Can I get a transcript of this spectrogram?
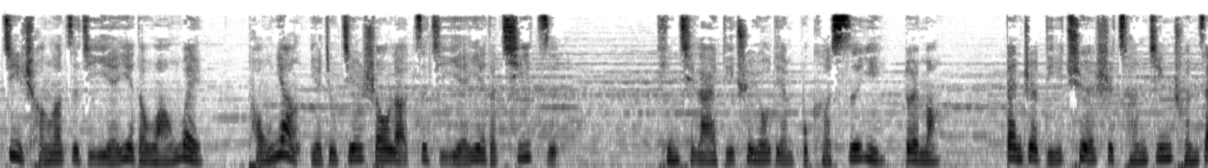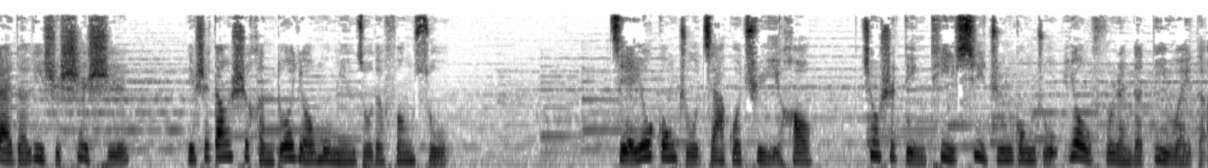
继承了自己爷爷的王位，同样也就接收了自己爷爷的妻子。听起来的确有点不可思议，对吗？但这的确是曾经存在的历史事实，也是当时很多游牧民族的风俗。解忧公主嫁过去以后，就是顶替细君公主右夫人的地位的。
